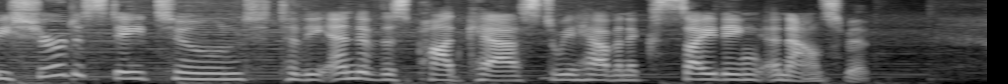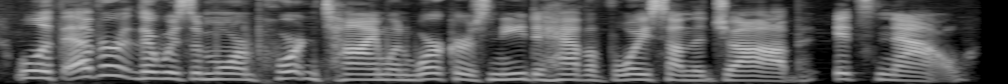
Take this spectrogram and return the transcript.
Be sure to stay tuned to the end of this podcast. We have an exciting announcement. Well, if ever there was a more important time when workers need to have a voice on the job, it's now.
